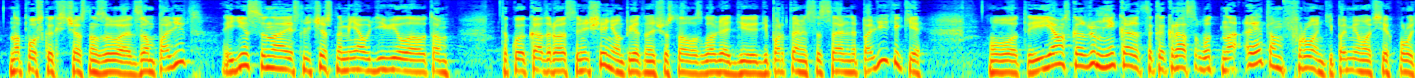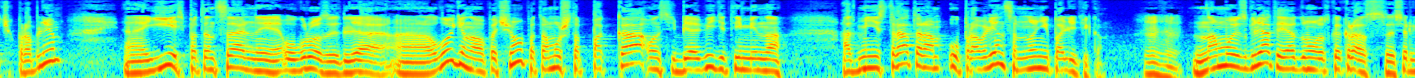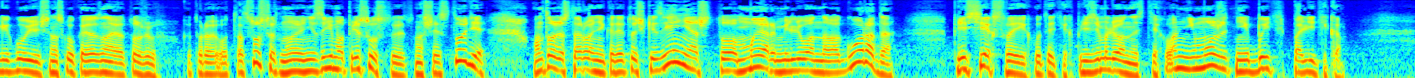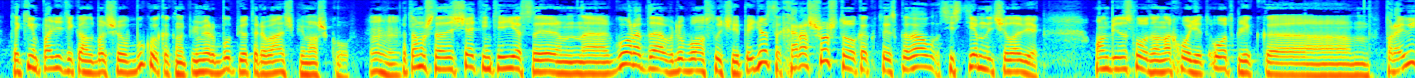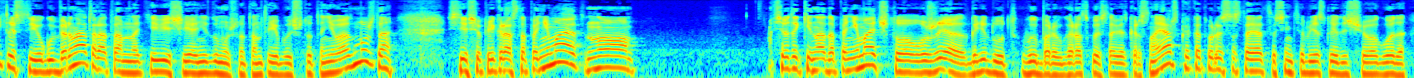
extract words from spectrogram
на пост, как сейчас называют, замполит. Единственное, если честно, меня удивило вот там такое кадровое совмещение, он при этом еще стал возглавлять департамент социальной политики. Вот. И я вам скажу, мне кажется, как раз вот на этом фронте, помимо всех прочих проблем, э, есть потенциальные угрозы для э, Логинова. Почему? Потому что пока он себя видит именно администратором, управленцем, но не политиком. Угу. На мой взгляд, я думаю, вот как раз Сергей Гуевич, насколько я знаю, тоже который вот отсутствует, но незримо присутствует в нашей студии, он тоже сторонник этой точки зрения, что мэр миллионного города при всех своих вот этих приземленностях, он не может не быть политиком таким политиком с большой буквы, как, например, был Петр Иванович Пимашков. Угу. Потому что защищать интересы города в любом случае придется. Хорошо, что, как ты сказал, системный человек. Он, безусловно, находит отклик э, в правительстве, у губернатора там на те вещи, я не думаю, что там требует что-то невозможно. Все все прекрасно понимают, но все-таки надо понимать, что уже грядут выборы в городской совет Красноярска, которые состоятся в сентябре следующего года.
